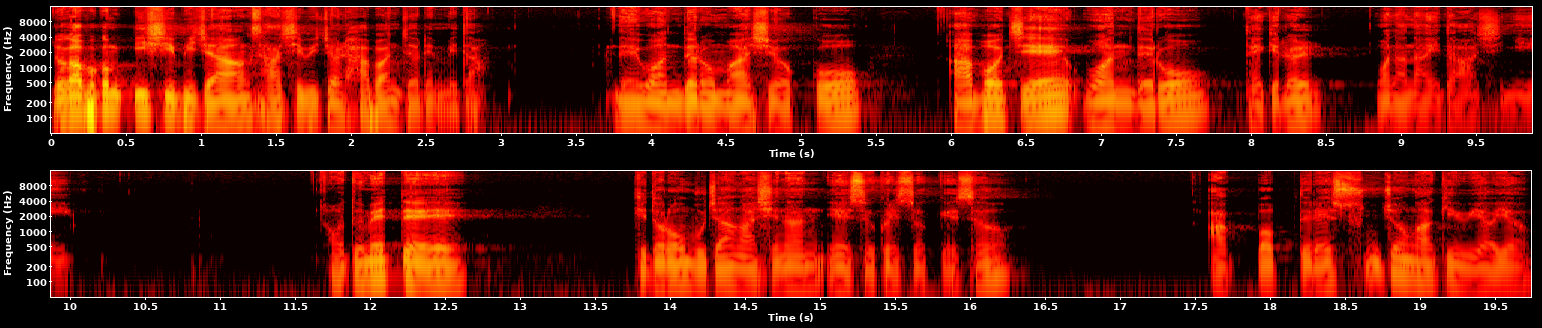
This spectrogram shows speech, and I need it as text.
누가복음 22장 42절 하반절입니다. 내 원대로 마시었고 아버지의 원대로 되기를 원하나이다 하시니 어둠의 때에 기도로 무장하시는 예수 그리스도께서 악법들에 순종하기 위하여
